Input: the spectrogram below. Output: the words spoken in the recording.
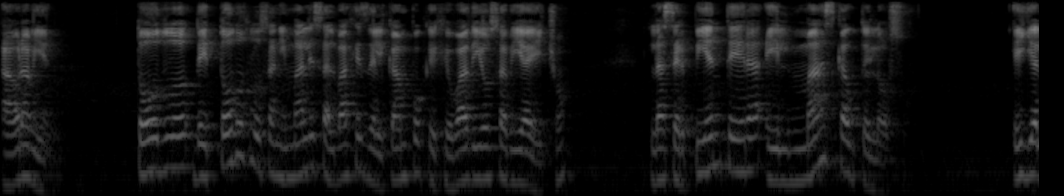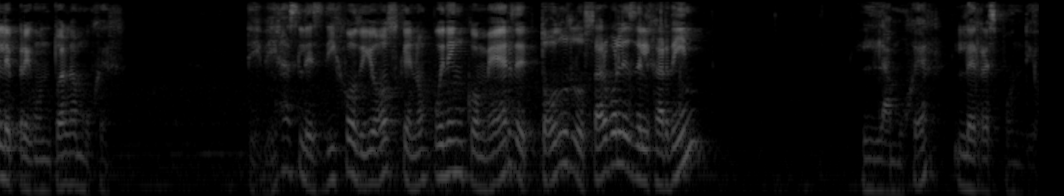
Ahora bien, de todos los animales salvajes del campo que Jehová Dios había hecho, la serpiente era el más cauteloso. Ella le preguntó a la mujer, ¿de veras les dijo Dios que no pueden comer de todos los árboles del jardín? La mujer le respondió,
